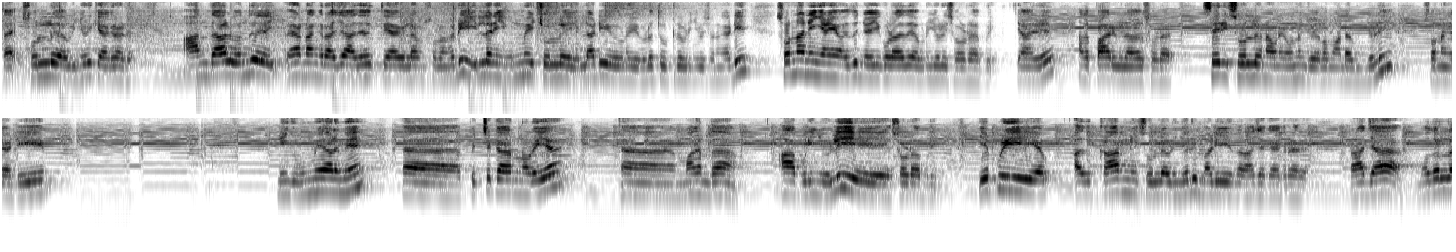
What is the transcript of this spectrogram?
த சொல்லு அப்படின்னு சொல்லி கேட்குறாரு அந்த ஆள் வந்து வேண்டாங்க ராஜா அது எதுக்கு தேவையில்லாமல் சொன்னங்காட்டி இல்லை நீ உண்மையை சொல்லு இல்லாட்டி உன்னை வெளுத்து விட்டுரு அப்படின்னு சொல்லி சொன்னங்காட்டி சொன்னால் நீங்கள் என்னை எதுவும் செய்யக்கூடாது அப்படின்னு சொல்லி சொல்கிறாரு யார்? அந்த பார்வையில்லாத சொல்கிறார் சரி சொல்லு நான் உன்னை ஒன்றும் சொல்ல மாட்டேன் அப்படின்னு சொல்லி சொன்னங்காட்டி நீங்கள் உண்மையாலுமே பிச்சைக்காரனுடைய பிச்சைக்காரனுடைய மகன்தான் அப்படின்னு சொல்லி சொல்கிற அப்படி எப்படி அது காரணம் நீ சொல்லு அப்படின்னு சொல்லி மறுபடியும் இந்த ராஜா கேட்குறாரு ராஜா முதல்ல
